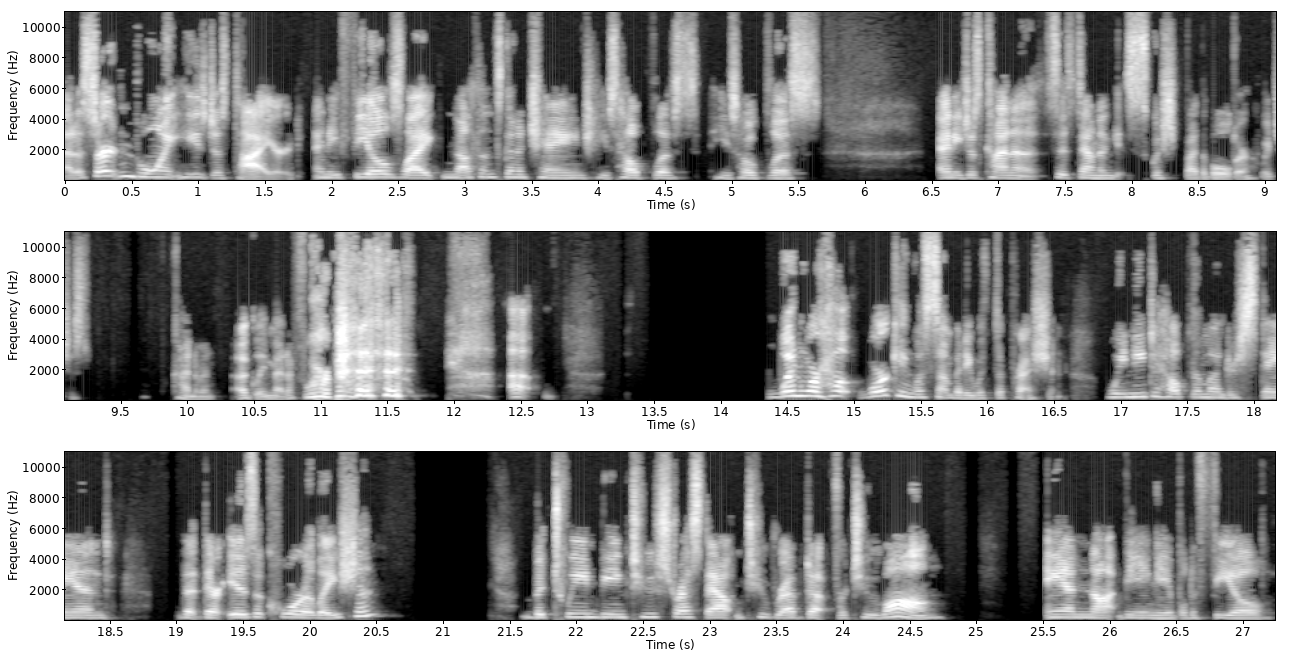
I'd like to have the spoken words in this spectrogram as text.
at a certain point he's just tired and he feels like nothing's going to change he's helpless he's hopeless and he just kind of sits down and gets squished by the boulder which is kind of an ugly metaphor but uh, when we're working with somebody with depression we need to help them understand that there is a correlation between being too stressed out and too revved up for too long and not being able to feel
